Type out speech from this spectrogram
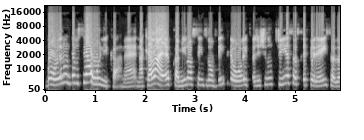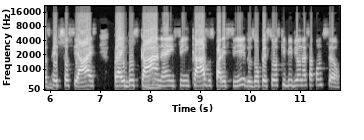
bom, eu não devo ser a única, né? Naquela época, 1998, a gente não tinha essas referências das redes sociais para ir buscar, uhum. né, enfim, casos parecidos ou pessoas que viviam nessa condição.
